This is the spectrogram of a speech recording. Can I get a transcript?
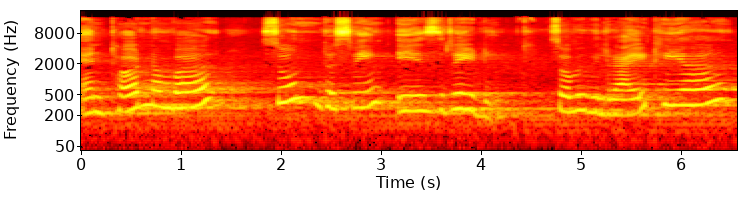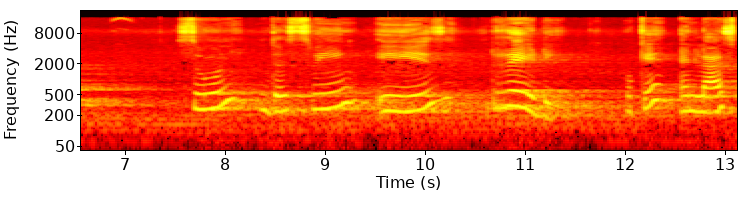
And third number soon the swing is ready. So we will write here soon the swing is ready. Okay? And last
